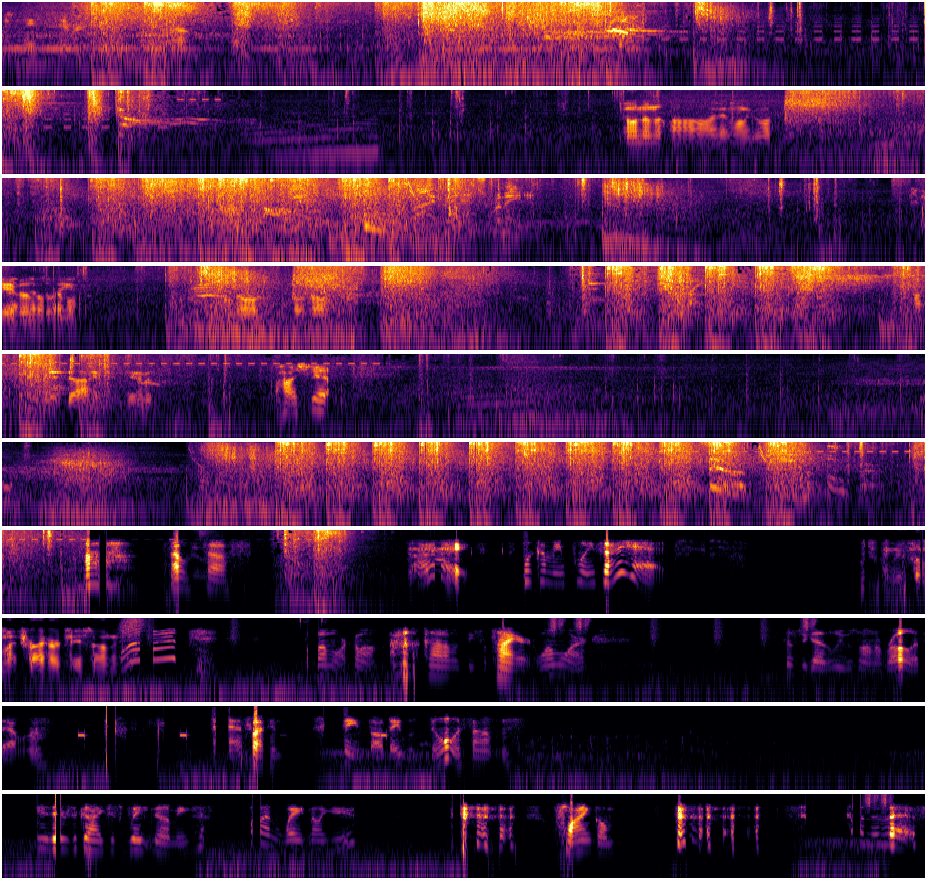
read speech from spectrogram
There's nades everywhere running around. No, no, no. Oh, I didn't want to go up here. Escape Yeah, up middle the purple. lead. Go gold. Go gold. Die, damn it. Ah, shit. Game over. Ah, that was tough. God. Hey, look how many points I had. Let me put my tryhard face on this. What? One more, come on. Oh god, I'm gonna be so tired. One more. Just because we was on a roll at that one. That fucking team thought they was doing something. And there's a guy just waiting on me. I wasn't waiting on you. Flank them. Look at that.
